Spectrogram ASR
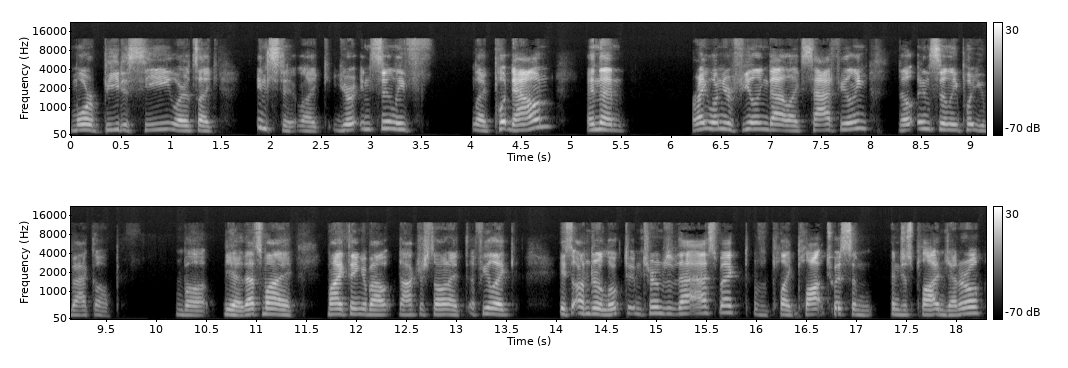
more B2C where it's like instant, like you're instantly like put down and then right when you're feeling that like sad feeling, they'll instantly put you back up. But yeah, that's my my thing about Doctor Stone. I, I feel like it's underlooked in terms of that aspect of like plot twists and and just plot in general,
